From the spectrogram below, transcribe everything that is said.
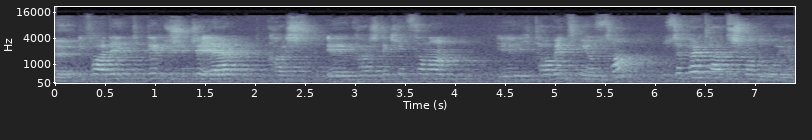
Evet. İfade ettikleri düşünce eğer karşı, e, karşıdaki insana e, hitap etmiyorsa bu sefer tartışma doğuyor.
